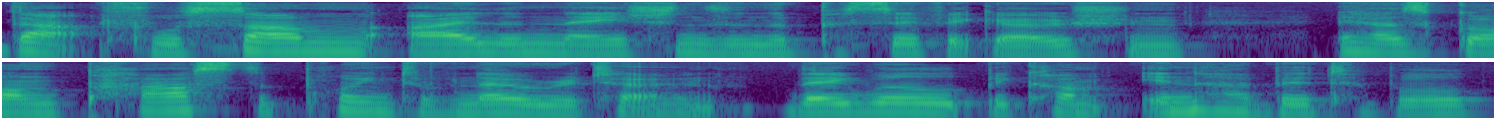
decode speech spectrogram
that for some island nations in the Pacific Ocean, it has gone past the point of no return. They will become inhabitable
